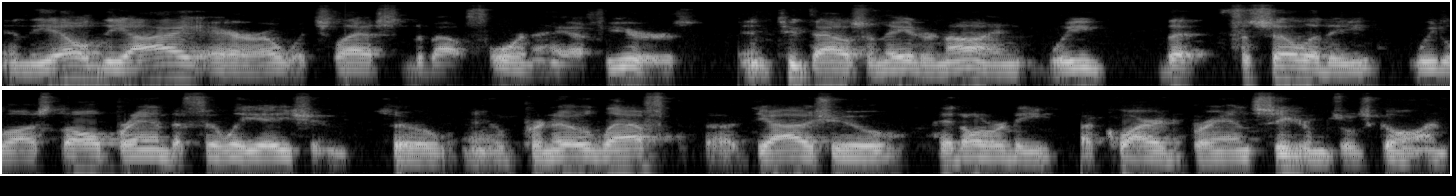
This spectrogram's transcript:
In the LDI era, which lasted about four and a half years, in 2008 or nine, we that facility, we lost all brand affiliation. So, you know, Pernod left, uh, Diageo had already acquired the brand, Seagram's was gone.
